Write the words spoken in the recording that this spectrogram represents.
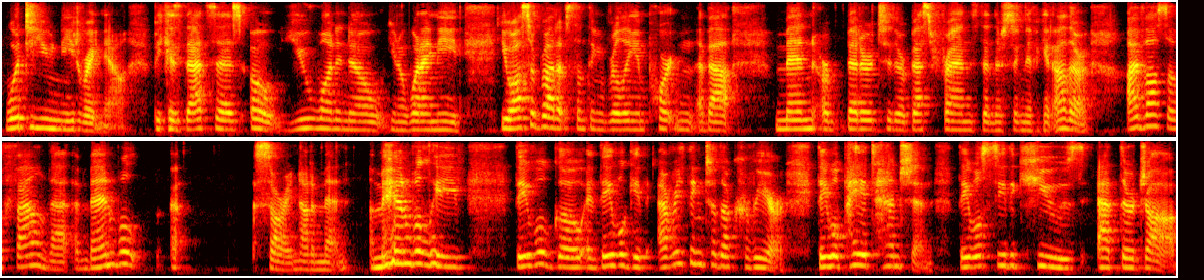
What do you need right now? Because that says, oh, you want to know, you know, what I need. You also brought up something really important about men are better to their best friends than their significant other. I've also found that a man will, uh, sorry, not a man, a man will leave they will go and they will give everything to their career. They will pay attention. They will see the cues at their job.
